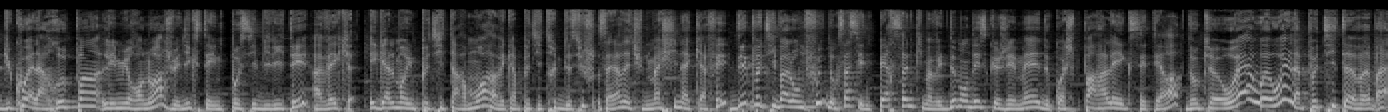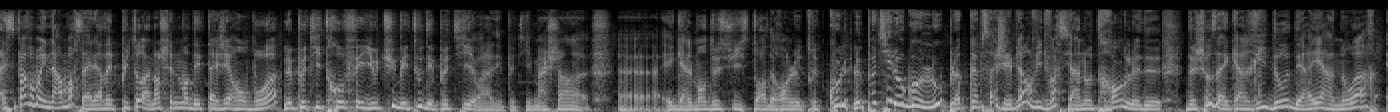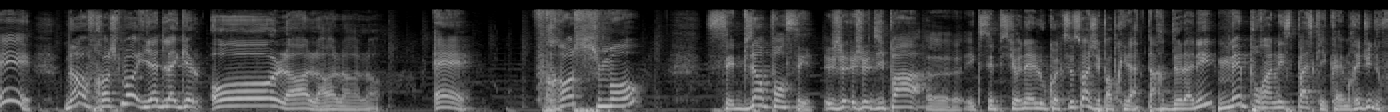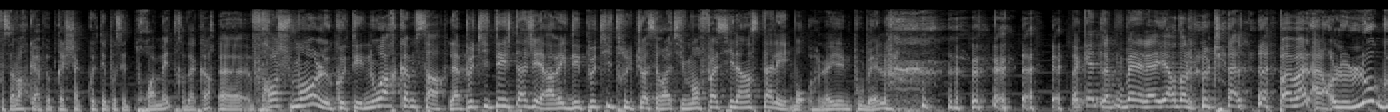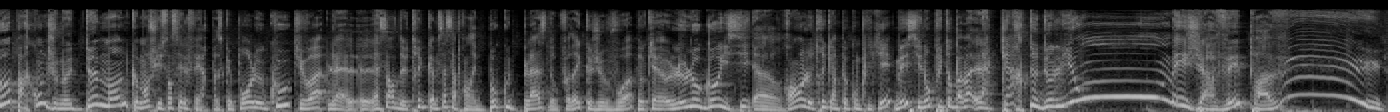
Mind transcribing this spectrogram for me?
Du coup, elle a repeint les murs en noir. Je lui ai dit que c'était une possibilité. Avec également une petite armoire avec un petit truc dessus. Ça a l'air d'être une machine à café. Des petits ballons de foot. Donc ça, c'est une personne qui m'avait demandé ce que de quoi je parlais, etc. Donc ouais, ouais, ouais, la petite... Bah, c'est pas vraiment une armoire, ça a l'air d'être plutôt un enchaînement d'étagères en bois. Le petit trophée YouTube et tout, des petits, voilà, des petits machins euh, également dessus, histoire de rendre le truc cool. Le petit logo loop, là, comme ça, j'ai bien envie de voir s'il y a un autre angle de, de choses avec un rideau derrière noir. Eh Non, franchement, il y a de la gueule. Oh là là là là. Eh Franchement, c'est bien pensé. Je, je dis pas euh, exceptionnel ou quoi que ce soit, j'ai pas pris la tarte de l'année, mais pour un espace qui est quand même réduit, il faut savoir qu'à peu près chaque côté possède 3 mètres, d'accord euh, Franchement, le côté noir comme ça, la petite étagère avec des petits trucs, tu vois, c'est relativement facile à installer. Bon, là, il y a une poubelle. La poubelle, elle est ailleurs dans le local. pas mal. Alors, le logo, par contre, je me demande comment je suis censé le faire, parce que pour le coup, tu vois, la, sorte de truc comme ça, ça prendrait beaucoup de place, donc faudrait que je vois. Donc, euh, le logo ici rend le truc un peu compliqué, mais sinon, plutôt pas mal. La carte de Lyon Mais j'avais pas vu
